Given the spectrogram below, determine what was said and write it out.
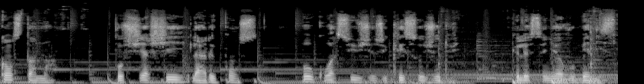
constamment pour chercher la réponse. Pourquoi suivre Jésus-Christ aujourd'hui? Que le Seigneur vous bénisse.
